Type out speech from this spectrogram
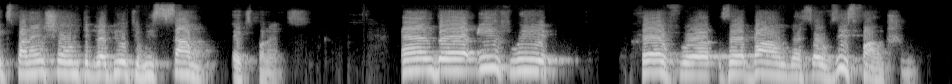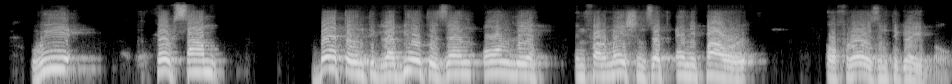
exponential integrability with some exponents. And uh, if we have uh, the boundness of this function, we have some better integrability than only information that any power of rho is integrable.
